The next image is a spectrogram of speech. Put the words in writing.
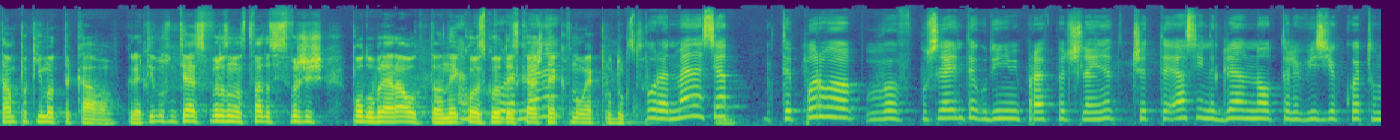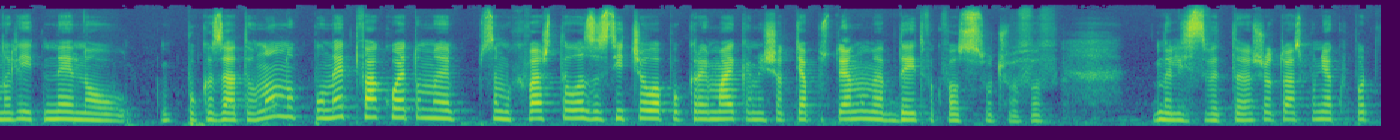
там пък има такава. Креативност, но тя е свързана с това да си свършиш по-добре работа, не Ами, кой с който да изкажеш някакъв як продукт. Според мен сега те първа в последните години ми прави впечатление, че те, аз и не гледам много телевизия, което нали, не е много показателно, но поне това, което ме съм хващала, засичала покрай майка ми, защото тя постоянно ме апдейтва какво се случва в нали, света, защото аз по някой път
